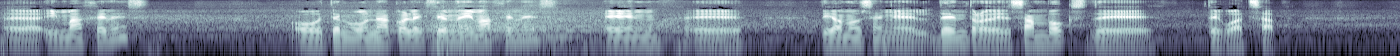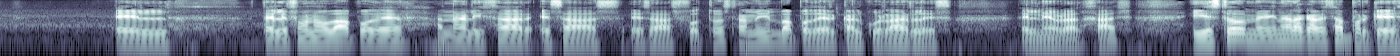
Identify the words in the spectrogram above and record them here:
eh, imágenes o tengo una colección de imágenes en eh, digamos en el dentro del sandbox de, WhatsApp. El teléfono va a poder analizar esas, esas fotos también va a poder calcularles el neural hash. Y esto me viene a la cabeza porque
